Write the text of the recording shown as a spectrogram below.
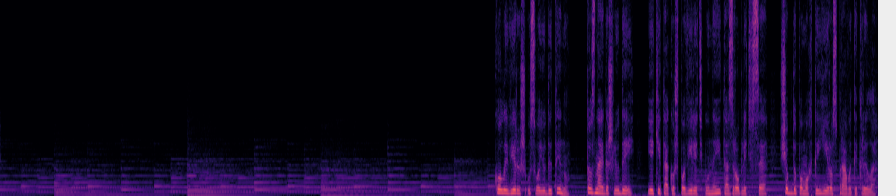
Коли віриш у свою дитину, то знайдеш людей, які також повірять у неї та зроблять все, щоб допомогти їй розправити крила.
